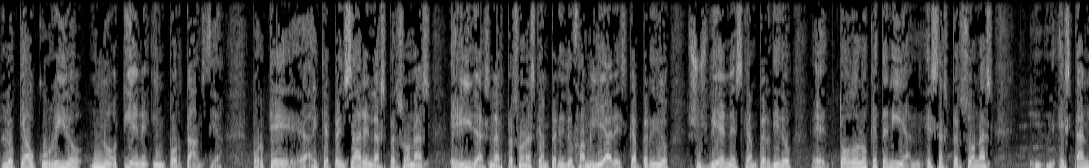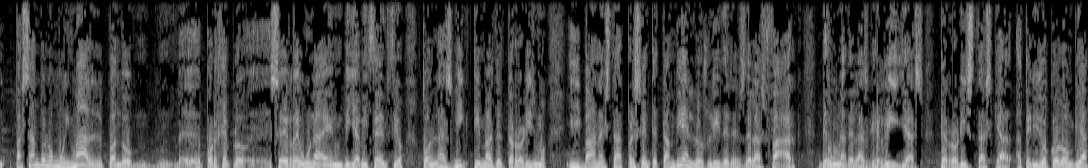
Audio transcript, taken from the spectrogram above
lo que ha ocurrido no tiene importancia, porque hay que pensar en las personas heridas, en las personas que han perdido familiares, que han perdido sus bienes, que han perdido eh, todo lo que tenían. Esas personas están pasándolo muy mal cuando, eh, por ejemplo, se reúna en Villavicencio con las víctimas del terrorismo y van a estar presentes también los líderes de las FARC, de una de las guerrillas terroristas que ha, tenido Colombia,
